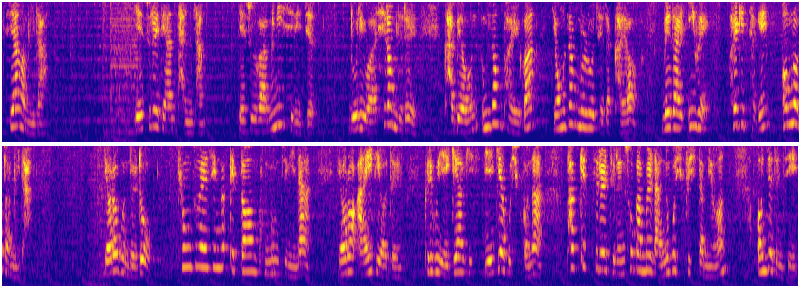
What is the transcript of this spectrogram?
지향합니다. 예술에 대한 단상, 예술가 미니 시리즈, 놀이와 실험들을 가벼운 음성 파일과 영상물로 제작하여 매달 2회 활기차게 업로드합니다. 여러분들도 평소에 생각했던 궁금증이나 여러 아이디어들 그리고 얘기하기, 얘기하고 싶거나 팟캐스트를 들은 소감을 나누고 싶으시다면 언제든지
